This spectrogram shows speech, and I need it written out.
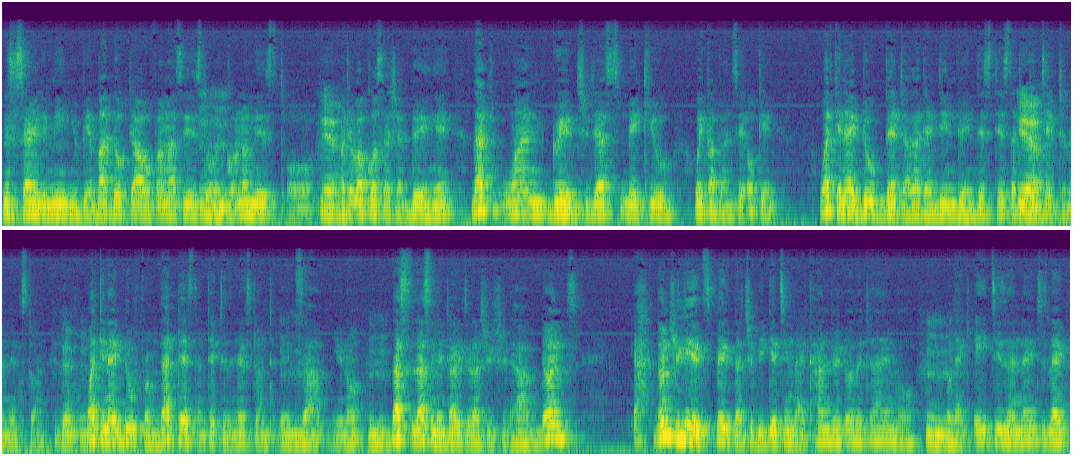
Necessarily mean you'll be a bad doctor or pharmacist or Mhm. economist or Yeah. whatever course that you're doing. Eh? That one grade should just make you wake up and say, okay, what can I do better that I didn't do in this test that you Yeah. can take to the next one? Definitely. What can I do from that test and take to the next one to the Mhm. exam? You know, Mhm. that's that's the mentality that you should have. Don't yeah, don't really expect that you'll be getting like hundred all the time or Mm. or like 80s and 90s. Like,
